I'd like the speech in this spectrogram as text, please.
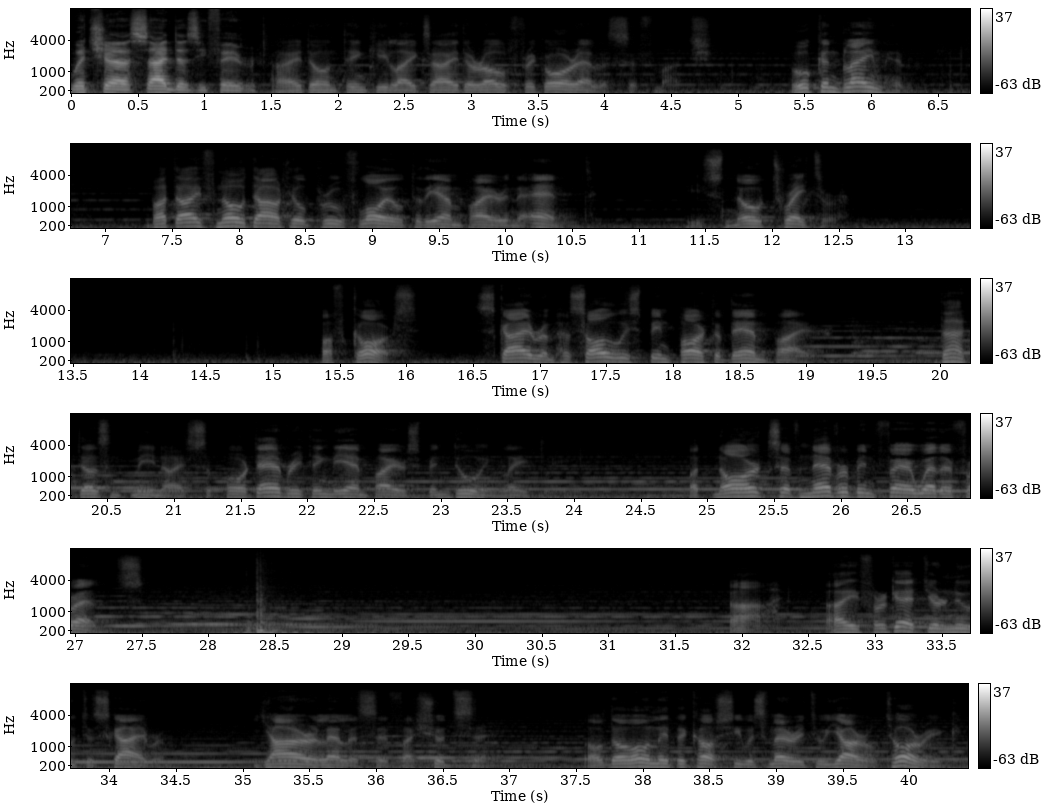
Which uh, side does he favor? I don't think he likes either Ulfric or Elisif much. Who can blame him? But I've no doubt he'll prove loyal to the Empire in the end. He's no traitor. Of course, Skyrim has always been part of the Empire. That doesn't mean I support everything the Empire's been doing lately. But Nords have never been fair weather friends. Ah, I forget you're new to Skyrim. Jarl Elisif, I should say. Although only because she was married to Jarl Torygg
